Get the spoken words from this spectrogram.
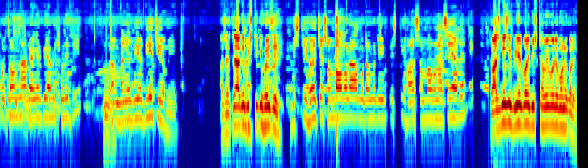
প্রথম না ব্যাঙের বিয়ে আমি শুনেছি। এবং ব্যাঙের বিয়ে দিয়েছি আমি। আচ্ছা আগে বৃষ্টি কি হয়েছে? বৃষ্টি হয়েছে সম্ভাবনা মোটামুটি বৃষ্টি হওয়ার সম্ভাবনা আছে যাবে তো আজকে কি বিয়ের পরে বৃষ্টি হবে বলে মনে করেন?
